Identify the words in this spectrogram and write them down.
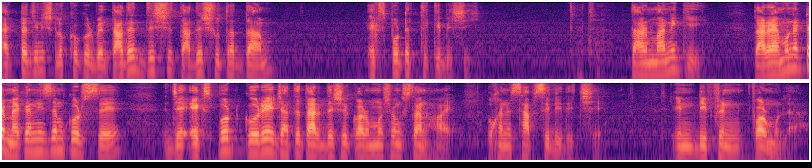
একটা জিনিস লক্ষ্য করবেন তাদের দেশে তাদের সুতার দাম এক্সপোর্টের থেকে বেশি। আচ্ছা। তার মানে কি? তারা এমন একটা মেকানিজম করছে যে এক্সপোর্ট করে যাতে তার দেশে কর্মসংস্থান হয়। ওখানে সাবসিডি দিচ্ছে ইন ডিফারেন্ট ফর্মুলা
